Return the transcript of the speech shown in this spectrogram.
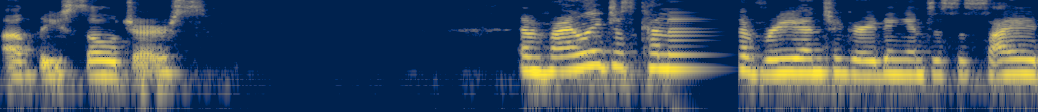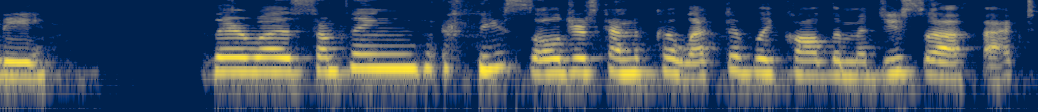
of these soldiers. And finally, just kind of reintegrating into society. There was something these soldiers kind of collectively called the Medusa effect,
